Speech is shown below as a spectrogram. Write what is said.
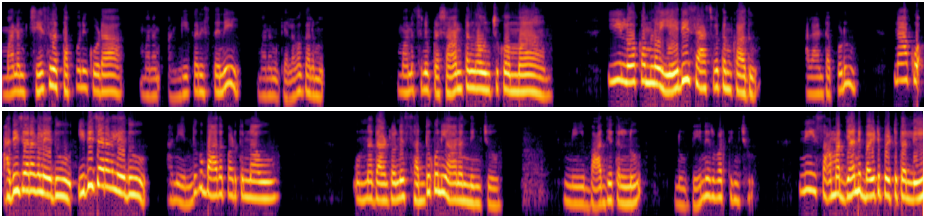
మనం చేసిన తప్పుని కూడా మనం అంగీకరిస్తేనే మనం గెలవగలము. మనసుని ప్రశాంతంగా ఉంచుకోమ్మా. ఈ లోకంలో ఏదీ శాశ్వతం కాదు. అలాంటప్పుడు నాకు అది జరగలేదు ఇది జరగలేదు అని ఎందుకు బాధపడుతున్నావు? ఉన్న దాంట్లోనే సర్దుకుని ఆనందించు. నీ బాధ్యతలను నువ్వే నిర్వర్తించు. నీ సామర్థ్యాన్ని బయటపెట్టు తల్లి.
